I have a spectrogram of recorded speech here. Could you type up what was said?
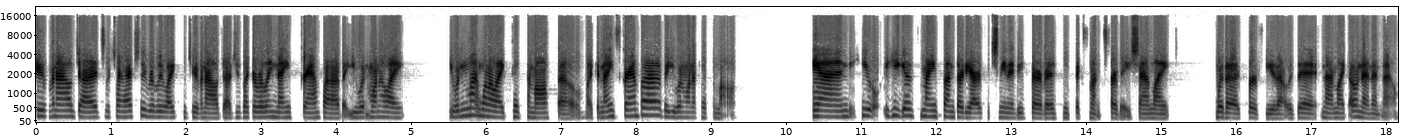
Juvenile judge, which I actually really like the juvenile judge. He's like a really nice grandpa, but you wouldn't want to like you wouldn't want to like piss him off though. Like a nice grandpa, but you wouldn't want to piss him off. And he he gives my son 30 hours of community service and six months probation, like with a curfew. That was it. And I'm like, oh no, no, no.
